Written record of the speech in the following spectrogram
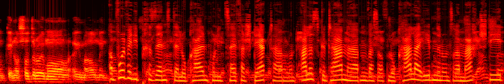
Obwohl wir die Präsenz der lokalen Polizei verstärkt haben und alles getan haben, was auf lokaler Ebene in unserer Macht steht,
